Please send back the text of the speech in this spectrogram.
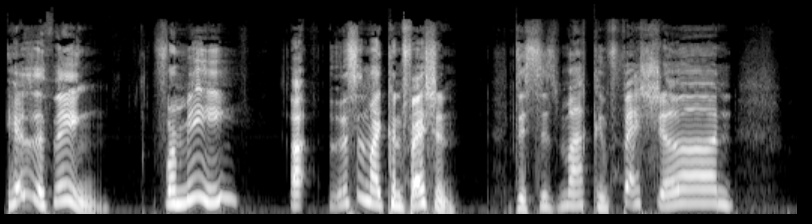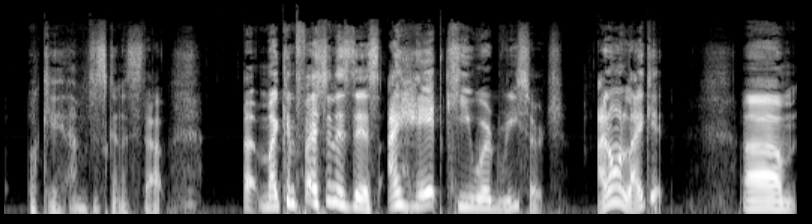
here's the thing, for me, uh, this is my confession. This is my confession. Okay, I'm just gonna stop. Uh, my confession is this: I hate keyword research. I don't like it. Um,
